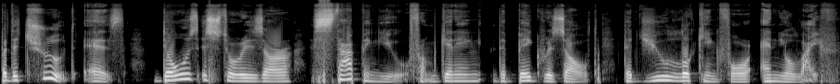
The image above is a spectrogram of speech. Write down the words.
But the truth is, those stories are stopping you from getting the big result that you're looking for in your life.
